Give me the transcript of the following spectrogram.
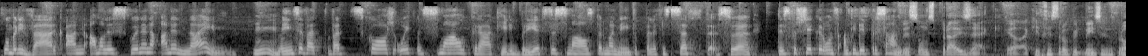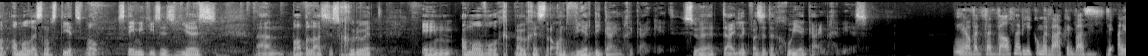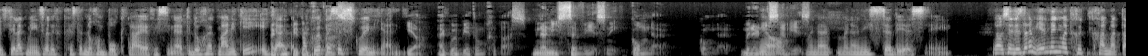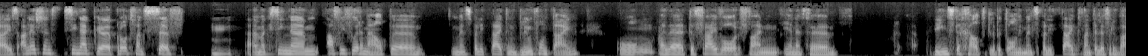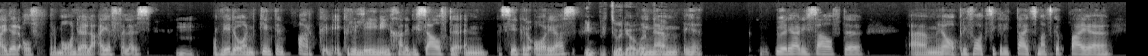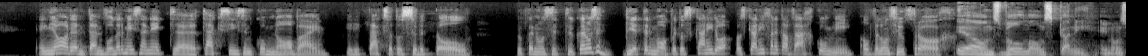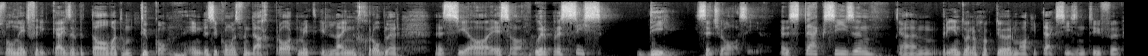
kom by die werk aan, almal is skoon in 'n ander lyn. Mm. Mense wat wat skaars ooit 'n smile krak, het die breedste smiles permanent op hulle gesigte. So dis verseker ons antidepressant. Dis ons Prozac. Ja, ek het gister ook met mense gepraat. Almal is nog steeds wel stemmetjies is heus. Ehm um, Babbelas is groot en almal wil wou gisteraand weer die game gekyk het. So duidelik was dit 'n goeie game geweest. Ja, wat wat wel vir my bietjie kommerwekkend was, is al hoeveel ek mense wat ek gister nog 'n boktreie gesien het. Dog ek mannetjie, ek jy, ek, ek hoop dit is 'n skoon een. Ja, ek hoop jy het hom gewas. Moet nou nie se wees nie. Kom nou. Kom nou. Moet nou nie ja, se wees. Moet nou moet nou nie se wees nie. Nou, so dis dan een ding wat goed gaan, Matthys. Andersins sien ek uh, praat van SIF. Mm. Um, ek sien ehm um, Afriforum help 'n uh, munisipaliteit in Bloemfontein om hulle te vrywaar van enige dienste geld wat hulle betaal aan die munisipaliteit want hulle verwyder al vir maande hulle eie vullis. Hmm. Ek weet daar in Kenton Park en Ekurhuleni gaan dit dieselfde in sekere areas. In Pretoria ook. En ehm um, ja, Pretoria dieselfde. Ehm um, ja, privaat sekuriteitsmaatskappye. En ja, dan dan wonder mense nou net uh, taxis en kom naby. Hierdie tax wat ons so betaal. Hoe kan ons dit hoe kan ons dit beter maak want ons kan nie daar ons kan nie van dit af wegkom nie al wil ons hoe graag. Ja, ons wil maar ons kan nie en ons wil net vir die keiser betaal wat hom toekom. En dis hoekom ons vandag praat met Elyn Grobler, 'n CASA oor presies die situasie. 'n Tax season, ehm um, 23 Oktober maak die tax season toe vir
